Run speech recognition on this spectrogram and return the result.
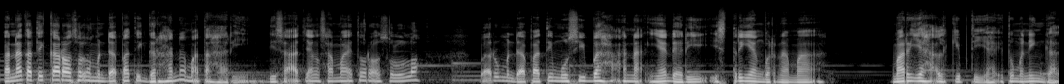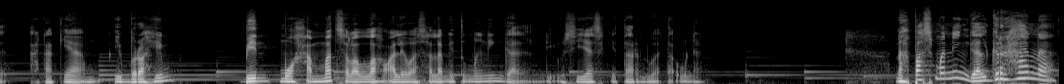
Karena ketika Rasulullah mendapati gerhana matahari, di saat yang sama itu Rasulullah baru mendapati musibah anaknya dari istri yang bernama Maryah Al-Kiptiyah itu meninggal. Anaknya Ibrahim bin Muhammad Shallallahu Alaihi Wasallam itu meninggal di usia sekitar dua tahunan. Nah pas meninggal gerhana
